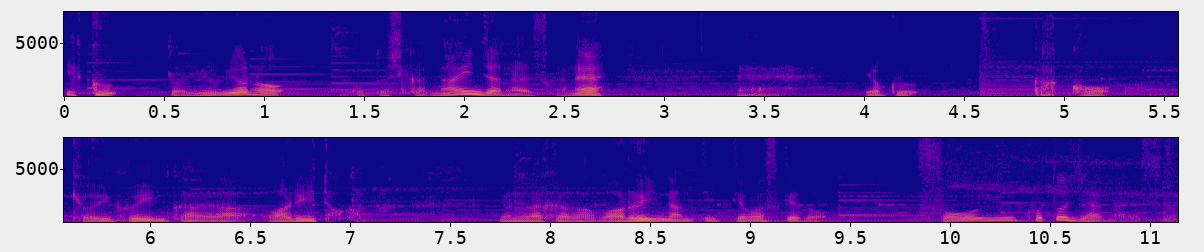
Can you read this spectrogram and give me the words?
えー、行くというようなことしかないんじゃないですかね。えー、よく学校、教育委員会が悪いとか、世の中が悪いなんて言ってますけど、そういうことじゃないですね。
